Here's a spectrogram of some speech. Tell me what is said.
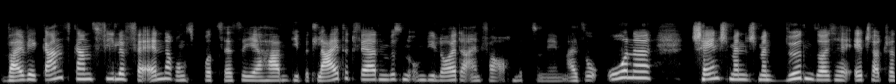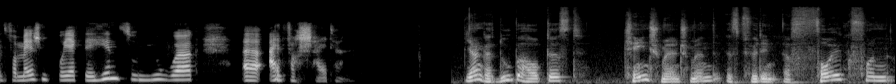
weil wir ganz, ganz viele Veränderungsprozesse hier haben, die begleitet werden müssen, um die Leute einfach auch mitzunehmen. Also ohne Change Management würden solche HR Transformation Projekte hin zu New Work äh, einfach scheitern. Bianca, du behauptest, Change Management ist für den Erfolg von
